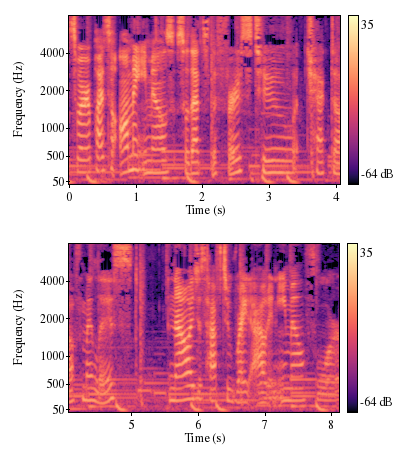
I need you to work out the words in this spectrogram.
So I replied to all my emails, so that's the first two checked off my list. Now I just have to write out an email for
